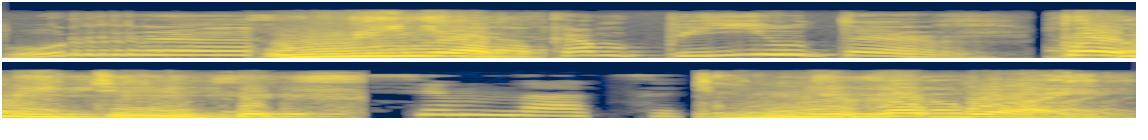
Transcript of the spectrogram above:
Ура! У меня Компьютер! памяти 17. мегабайт.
